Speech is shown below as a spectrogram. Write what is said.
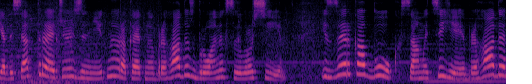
53-ї зенітної ракетної бригади Збройних сил Росії. Із ЗРК Бук саме цієї бригади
